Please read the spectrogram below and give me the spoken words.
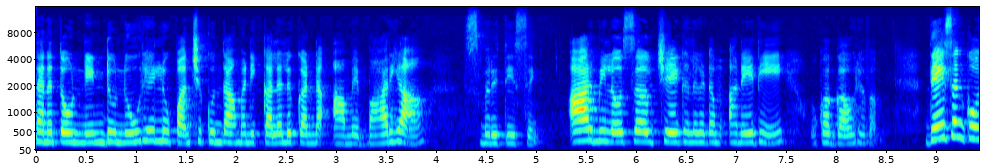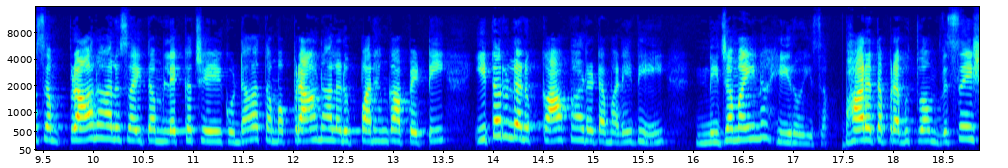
తనతో నిండు నూరేళ్ళు పంచుకుందామని కలలు కన్న ఆమె భార్య స్మృతి సింగ్. ఆర్మీలో సర్వ్ చేయగలగడం అనేది ఒక గౌరవం. దేశం కోసం ప్రాణాలు సైతం లెక్క చేయకుండా తమ ప్రాణాలను పనంగా పెట్టి ఇతరులను కాపాడటం అనేది నిజమైన హీరోయిజం. భారత ప్రభుత్వం విశేష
